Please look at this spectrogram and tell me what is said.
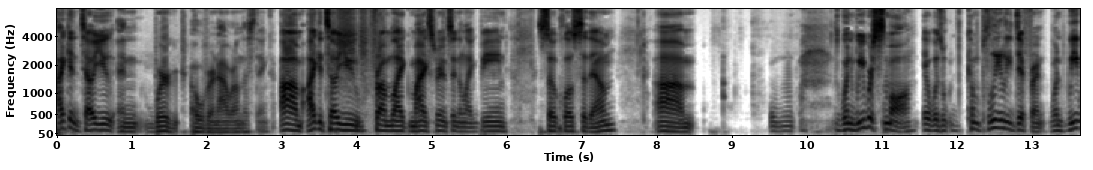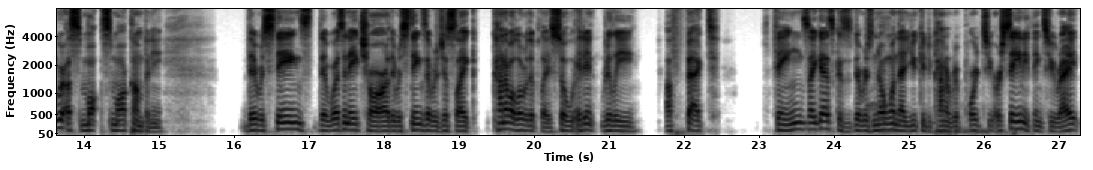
I can tell you, and we're over an hour on this thing. Um, I could tell you from like my experience and like being so close to them. Um, when we were small, it was completely different. When we were a small small company, there was things. There wasn't HR. There was things that were just like kind of all over the place. So it didn't really affect things, I guess, because there was no one that you could kind of report to or say anything to, right?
